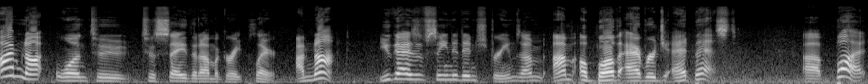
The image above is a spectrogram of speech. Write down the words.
I'm not one to, to say that I'm a great player. I'm not. You guys have seen it in streams. I'm, I'm above average at best. Uh, but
